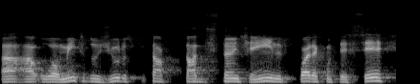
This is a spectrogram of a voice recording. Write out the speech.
a, a o aumento dos juros está tá distante ainda, pode acontecer.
